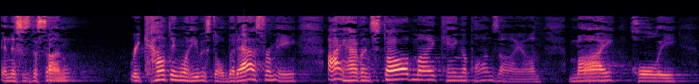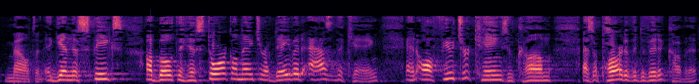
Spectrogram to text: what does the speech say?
and this is the son recounting what he was told, but as for me, I have installed my king upon Zion, my holy mountain. Again, this speaks of both the historical nature of David as the king and all future kings who come as a part of the Davidic covenant,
